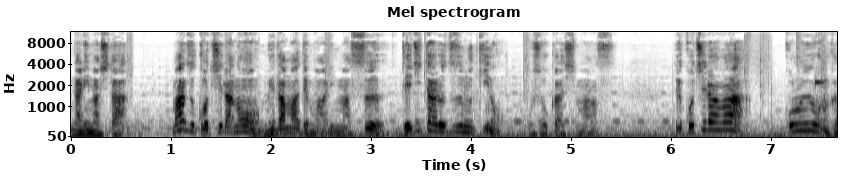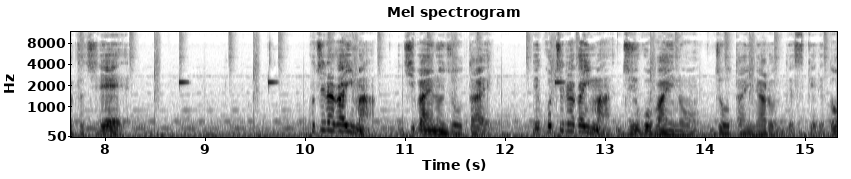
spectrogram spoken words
なりました。まずこちらの目玉でもありますデジタルズーム機能をご紹介します。で、こちらはこのような形で、こちらが今1倍の状態。で、こちらが今15倍の状態になるんですけれど、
